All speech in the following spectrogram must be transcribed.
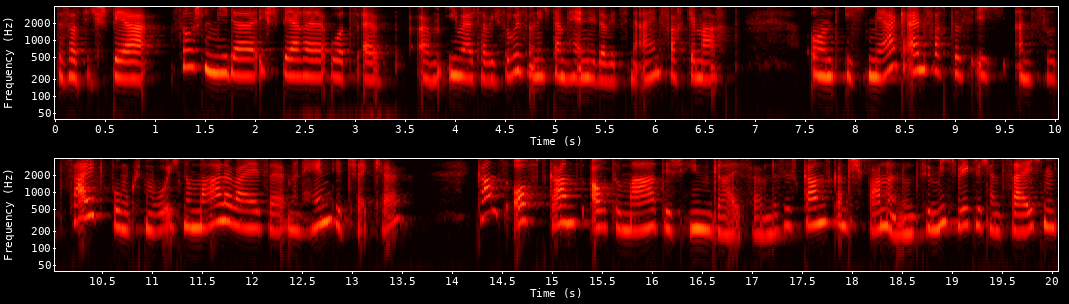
Das heißt, ich sperre Social Media, ich sperre WhatsApp, ähm, E-Mails habe ich sowieso nicht am Handy, da wird es mir einfach gemacht. Und ich merke einfach, dass ich an so Zeitpunkten, wo ich normalerweise mein Handy checke, ganz oft ganz automatisch hingreife. Und das ist ganz, ganz spannend und für mich wirklich ein Zeichen,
